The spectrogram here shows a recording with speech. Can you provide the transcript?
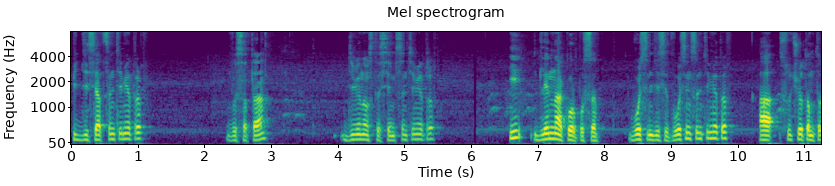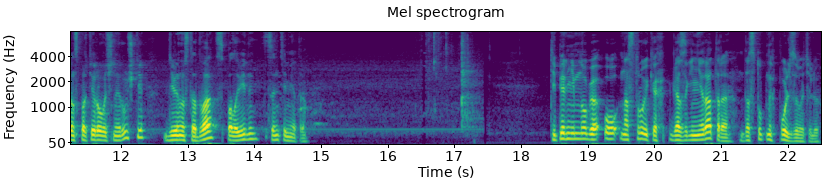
50 сантиметров, высота 97 сантиметров и длина корпуса 88 сантиметров, а с учетом транспортировочной ручки 92,5 сантиметра. Теперь немного о настройках газогенератора, доступных пользователю.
